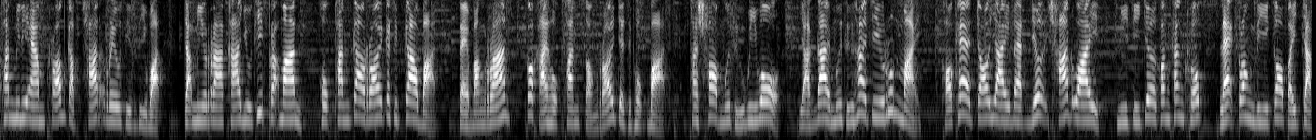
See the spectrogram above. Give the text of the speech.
5,000 มิลลิแอมพร้อมกับชาร์จเร็ว44วัตต์ จะมีราคาอยู่ที่ประมาณ 6,999 บาท แต่บางร้านก็ขาย 6,276 บาท ถ้าชอบมือถือ vivo อยากได้มือถือ 5G รุ่นใหม่ อแค่จอใหญ่แบตเยอะชาร์จไว มีฟีเจอร์ค่อนข้างครบ และกล้องดีก็ไปจัด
